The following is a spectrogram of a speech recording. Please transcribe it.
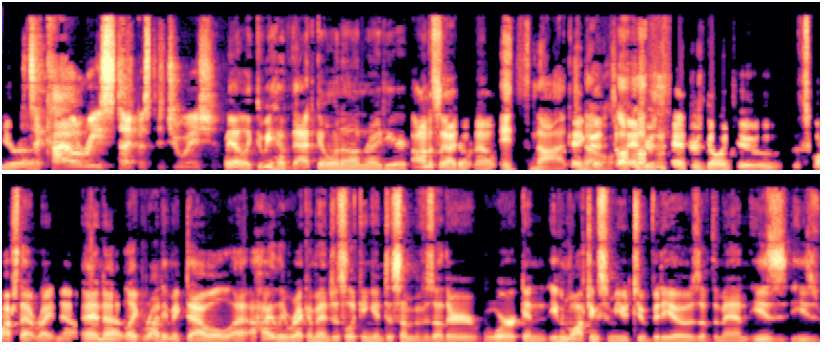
Zira? It's a Kyle Reese type of situation. Yeah, like, do we have that going on right here? Honestly, I don't know. It's not. Okay, no. good. So Andrew's, Andrew's going to squash that right now. And uh, like Roddy McDowall, I highly recommend just looking into some of his other work and even watching some YouTube videos of the man. He's he's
